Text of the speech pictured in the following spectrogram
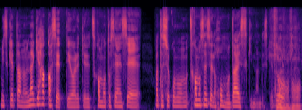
見つけたの、うなぎ博士って言われてる塚本先生。私、この塚本先生の本も大好きなんですけど、なるほど。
